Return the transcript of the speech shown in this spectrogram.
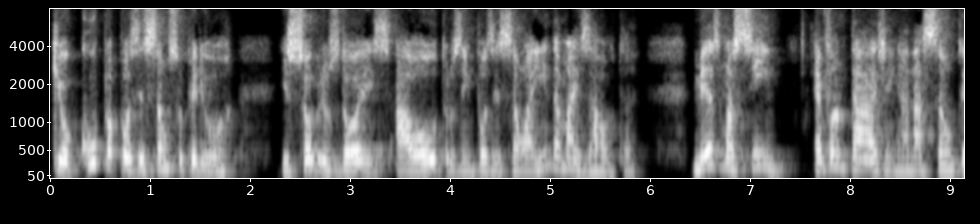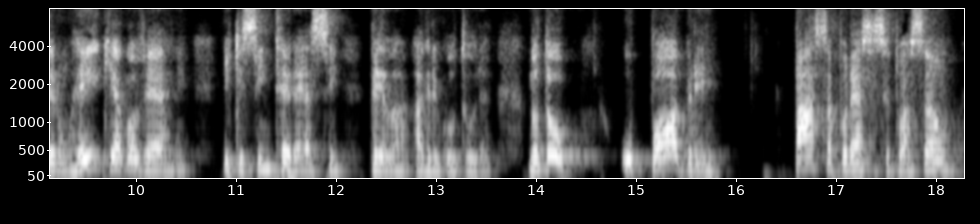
que ocupa posição superior, e sobre os dois há outros em posição ainda mais alta. Mesmo assim, é vantagem a nação ter um rei que a governe e que se interesse pela agricultura. Notou? O pobre passa por essa situação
